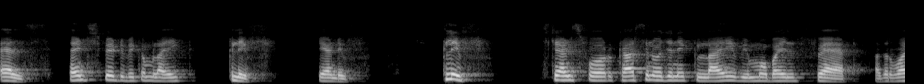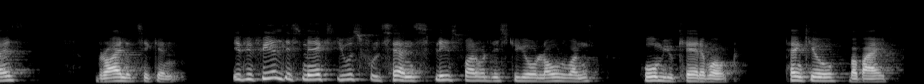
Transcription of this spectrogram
Else, anticipate to become like cliff. And if cliff stands for carcinogenic live immobile fat, otherwise broiler chicken. If you feel this makes useful sense, please forward this to your loved ones whom you care about. Thank you. Bye bye.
